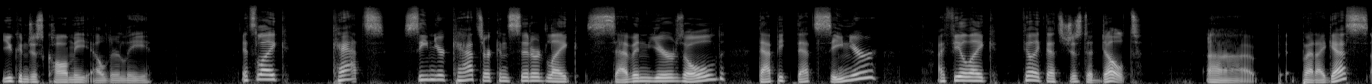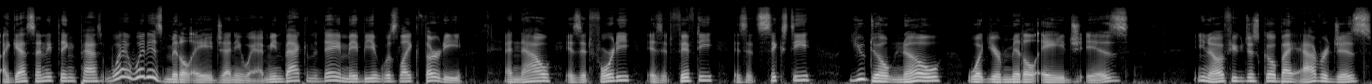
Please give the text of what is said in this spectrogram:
you can just call me elderly. It's like cats, senior cats are considered like 7 years old. That be that's senior? I feel like I feel like that's just adult. Uh but I guess I guess anything past what what is middle age anyway? I mean back in the day maybe it was like 30 and now is it 40? Is it 50? Is it 60? You don't know what your middle age is. You know, if you just go by averages,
